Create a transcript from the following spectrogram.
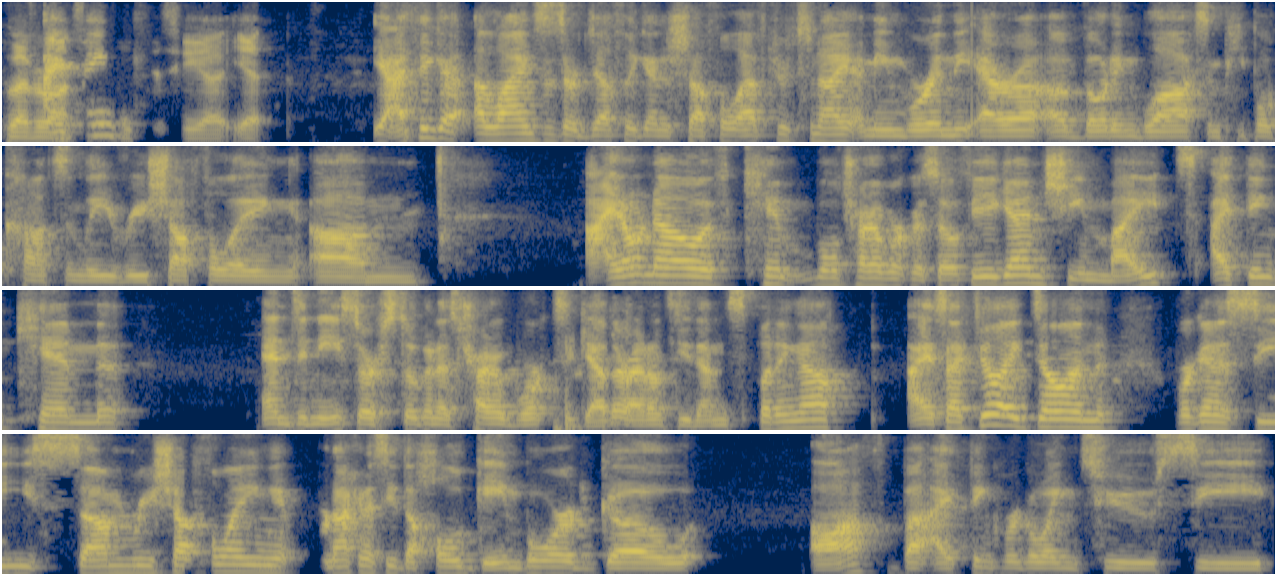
Whoever wants think, to see this, yeah, yeah. Yeah, I think alliances are definitely going to shuffle after tonight. I mean, we're in the era of voting blocs and people constantly reshuffling. Um, I don't know if Kim will try to work with Sophie again. She might. I think Kim and Denise are still going to try to work together. I don't see them splitting up. I, so I feel like Dylan, we're going to see some reshuffling. We're not going to see the whole game board go off, but I think we're going to see,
